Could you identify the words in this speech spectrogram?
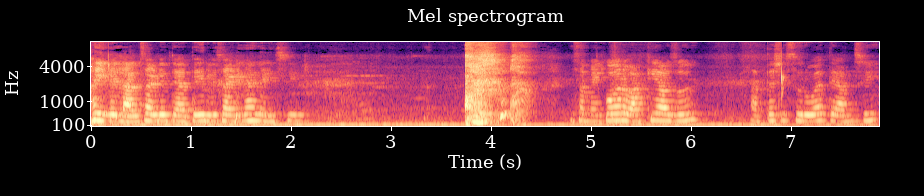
पहिले लाल साडी होती आता हिरवी साडी घालायची. मेकओवर बाकी अजून. आताशी सुरुवात आहे आमची.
